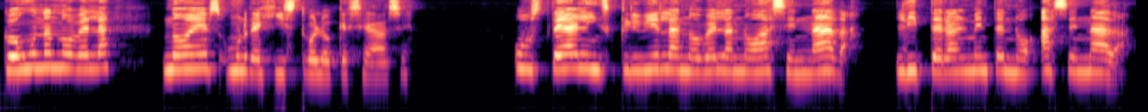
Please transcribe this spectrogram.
Con una novela no es un registro lo que se hace. Usted al inscribir la novela no hace nada, literalmente no hace nada.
